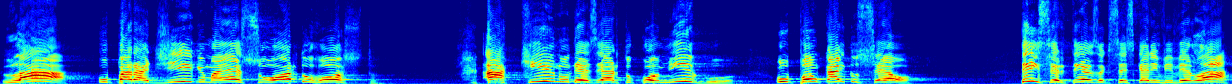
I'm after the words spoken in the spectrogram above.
lá o paradigma é suor do rosto. Aqui no deserto comigo, o pão cai do céu. Tem certeza que vocês querem viver lá?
